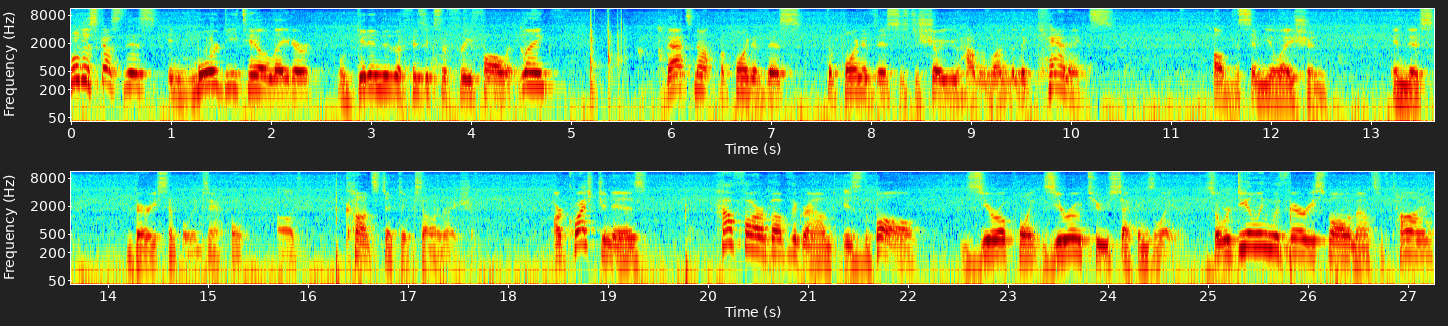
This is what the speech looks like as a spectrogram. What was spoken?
We'll discuss this in more detail later. We'll get into the physics of free fall at length. That's not the point of this. The point of this is to show you how to run the mechanics of the simulation in this very simple example of constant acceleration. Our question is, how far above the ground is the ball 0.02 seconds later? So we're dealing with very small amounts of time,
